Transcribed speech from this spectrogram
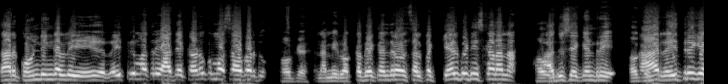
ಸರ್ ಕೌಂಟಿಂಗ್ ಅಲ್ಲಿ ರೈತರಿಗೆ ಮಾತ್ರ ಯಾವ್ದೇ ಕಾರಣಕ್ಕೂ ಮೋಸ ಆಗಬಾರ್ದು. ಓಕೆ ನಮಗೆ ರೊಕ್ಕ ಬೇಕಂದ್ರೆ ಒಂದ್ ಸ್ವಲ್ಪ ಕೇಳ್ಬಿಟ್ಟು ಇಸ್ಕೊಳ್ಳೋಣ ಅದು ಸೆಕೆಂಡ್ರಿ ಆ ರೈತರಿಗೆ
